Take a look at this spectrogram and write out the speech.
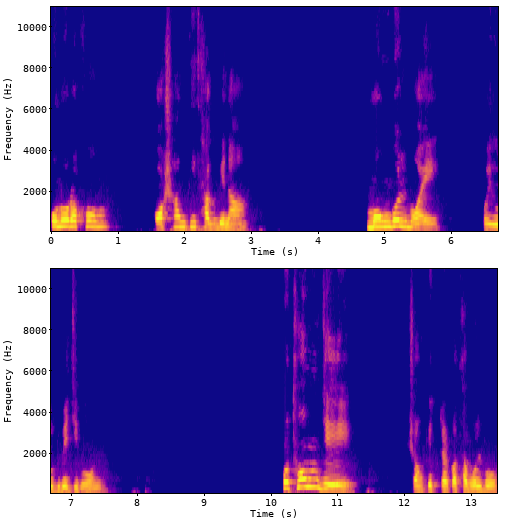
কোনো রকম অশান্তি থাকবে না। মঙ্গলময় হয়ে উঠবে জীবন। প্রথম যে সংকেতটার কথা বলব,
